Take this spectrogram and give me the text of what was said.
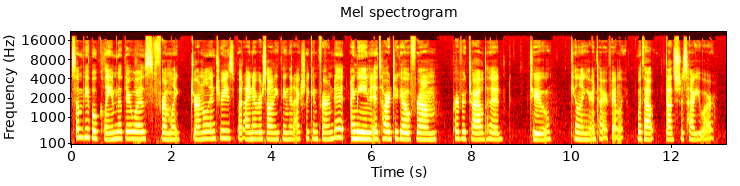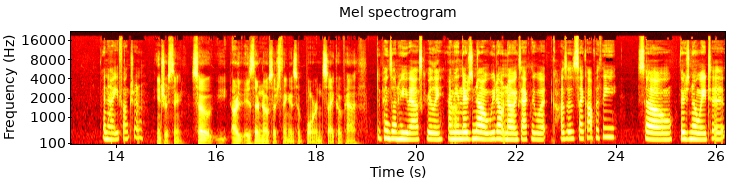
Some people claim that there was from like journal entries, but I never saw anything that actually confirmed it. I mean, it's hard to go from perfect childhood to killing your entire family without that's just how you are and how you function. Interesting. So, are is there no such thing as a born psychopath? Depends on who you ask, really. I ah. mean, there's no, we don't know exactly what causes psychopathy. So there's no way to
